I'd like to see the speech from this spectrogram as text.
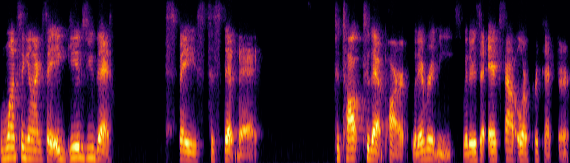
once again, like I say, it gives you that space to step back, to talk to that part, whatever it needs, whether it's an exile or a protector.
